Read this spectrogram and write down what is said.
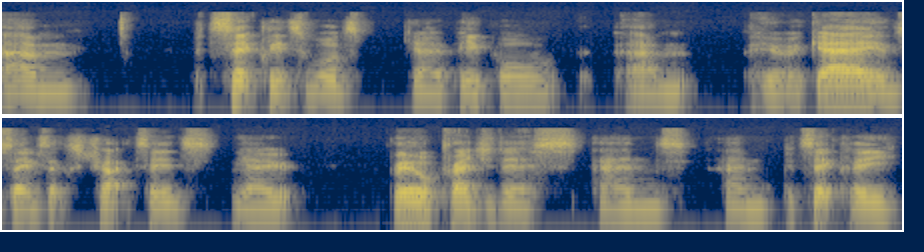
um, particularly towards you know people um, who are gay and same-sex attracted you know real prejudice and and particularly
